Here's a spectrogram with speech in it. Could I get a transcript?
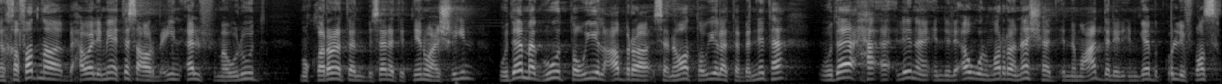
انخفضنا بحوالي 149 ألف مولود مقارنة بسنة 22 وده مجهود طويل عبر سنوات طويلة تبنتها وده حقق لنا إن لأول مرة نشهد إن معدل الإنجاب الكلي في مصر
